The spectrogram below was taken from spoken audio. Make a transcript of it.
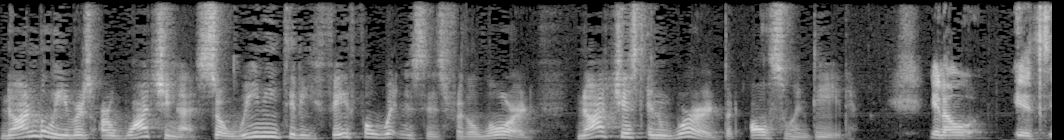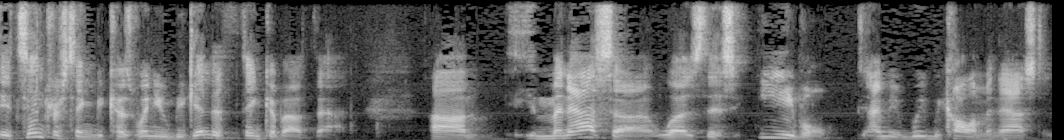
Non believers are watching us, so we need to be faithful witnesses for the Lord, not just in word, but also in deed. You know, it's, it's interesting because when you begin to think about that, um, Manasseh was this evil, I mean, we, we call him Manasty,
